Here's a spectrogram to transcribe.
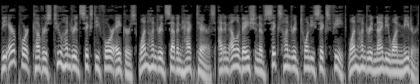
The airport covers 264 acres 107 hectares at an elevation of 626 feet 191 meters.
